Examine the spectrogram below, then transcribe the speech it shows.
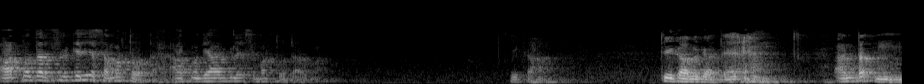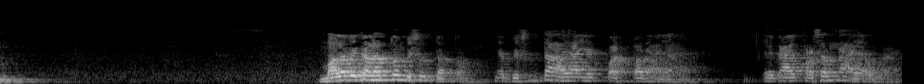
आत्मदर्शन के लिए समर्थ होता है। आत्मज्ञान के लिए समर्थ होता है। मन ये कहा। टीका में कहते हैं। अंत हम्म। मल विकलत्व विशुद्धत्व। या विशुद्ध आया, एक पद आया है। एक आय, प्रसन्न आया हुआ है।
